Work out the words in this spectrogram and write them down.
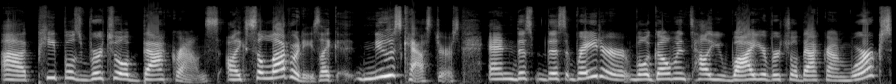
uh, people's virtual backgrounds, like celebrities, like newscasters. And this this rater will go and tell you why your virtual background works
